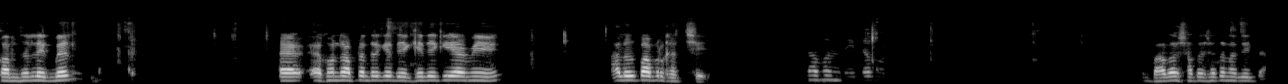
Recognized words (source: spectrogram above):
কমেন্ট লিখবেন। এখন আপনাদেরকে দেখে দেখি আমি আলুর পাপড় খাচ্ছি। বাবার সাথে সাথে না দিতা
